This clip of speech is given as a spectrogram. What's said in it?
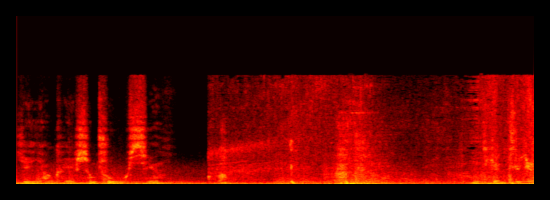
阴阳可以生出五行，龙天之焰，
